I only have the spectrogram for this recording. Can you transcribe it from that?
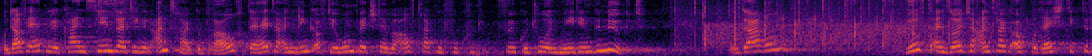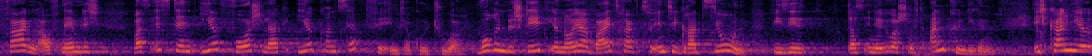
Und dafür hätten wir keinen zehnseitigen Antrag gebraucht. Da hätte ein Link auf die Homepage der Beauftragten für Kultur und Medien genügt. Und darum wirft ein solcher Antrag auch berechtigte Fragen auf, nämlich was ist denn Ihr Vorschlag, Ihr Konzept für Interkultur? Worin besteht Ihr neuer Beitrag zur Integration, wie Sie das in der Überschrift ankündigen? Ich kann hier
